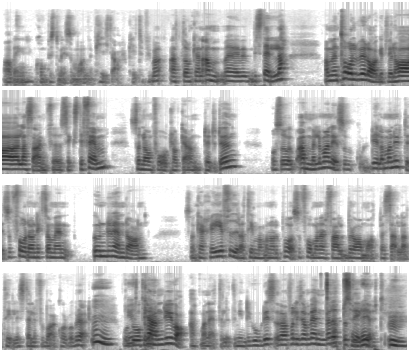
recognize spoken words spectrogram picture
av en kompis till mig som ja, cateringfirma. Att de kan eh, beställa, ja men 12 i laget vill ha lasagne för 65. Så de får klockan dödödöng. Och så anmäler man det så delar man ut det så får de liksom en, under den dagen som kanske är fyra timmar man håller på så får man i alla fall bra mat med sallad till istället för bara korv och bröd. Mm, Och då jättebra. kan det ju vara att man äter lite mindre godis. Man får liksom vända lite på. Absolut. Mm,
